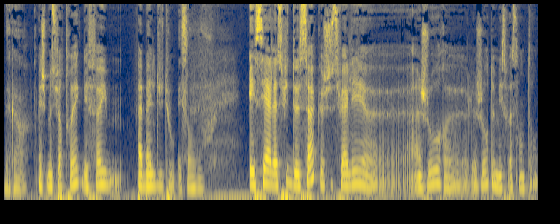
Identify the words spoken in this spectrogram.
D'accord. Et je me suis retrouvée avec des feuilles pas belles du tout. Et sans goût. Et c'est à la suite de ça que je suis allée euh, un jour, euh, le jour de mes 60 ans,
